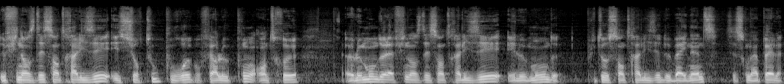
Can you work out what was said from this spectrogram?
de finances décentralisées et surtout pour eux, pour faire le pont entre le monde de la finance décentralisée et le monde plutôt centralisé de Binance. C'est ce qu'on appelle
